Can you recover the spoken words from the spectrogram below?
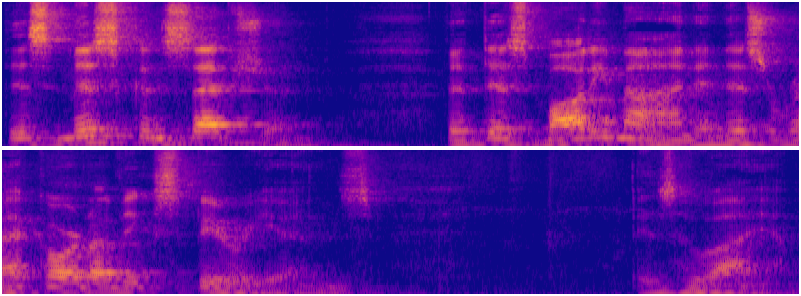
this misconception that this body mind and this record of experience is who I am.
